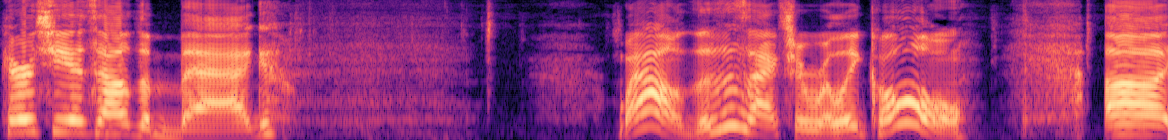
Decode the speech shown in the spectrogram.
here she is out of the bag. Wow, this is actually really cool. Uh,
